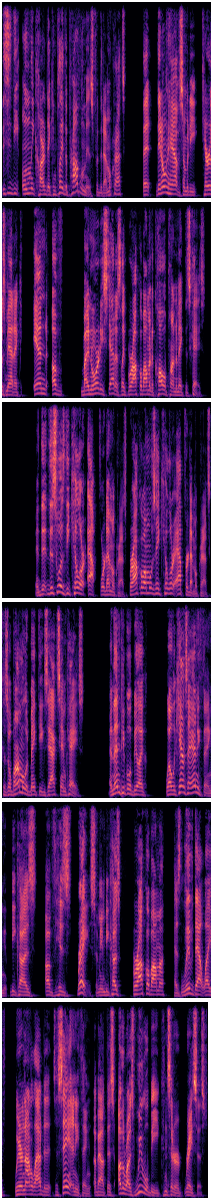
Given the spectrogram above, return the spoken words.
this is the only card they can play. The problem is for the Democrats that they don't have somebody charismatic and of minority status like Barack Obama to call upon to make this case. And th- this was the killer app for Democrats. Barack Obama was a killer app for Democrats because Obama would make the exact same case. And then people would be like, well, we can't say anything because of his race. I mean, because Barack Obama has lived that life, we are not allowed to, to say anything about this. Otherwise, we will be considered racist.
